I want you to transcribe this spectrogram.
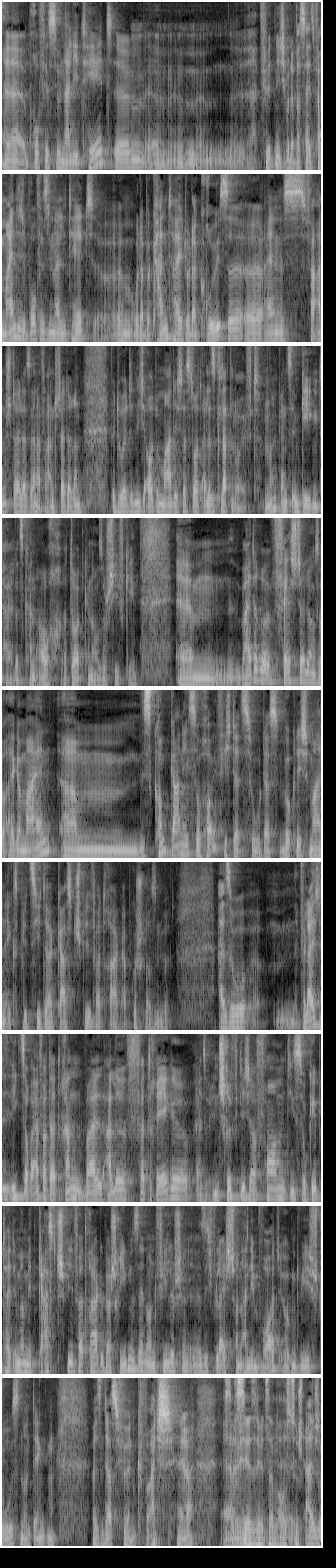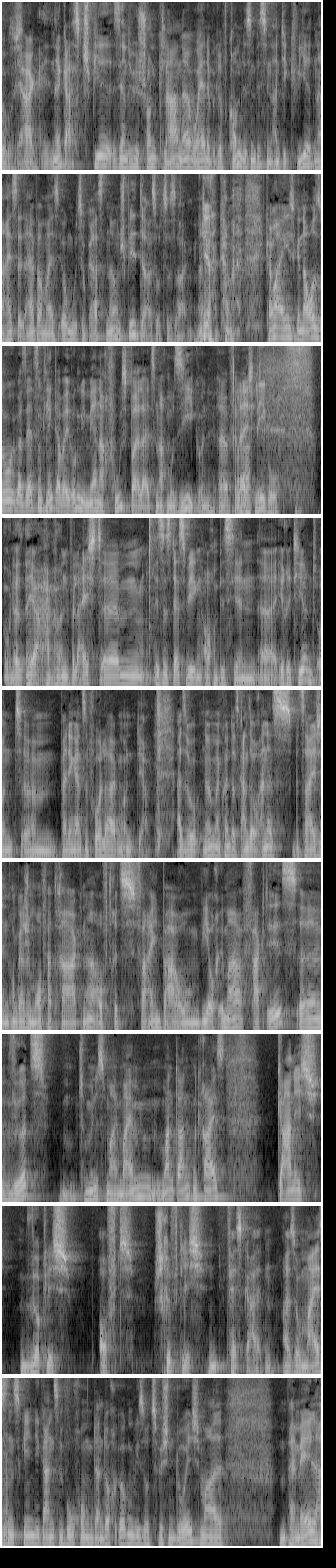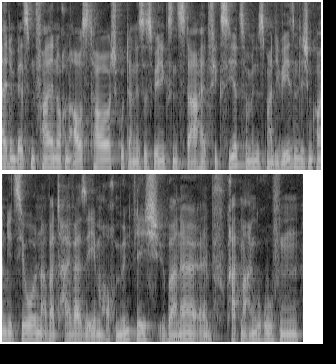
äh, Professionalität ähm, ähm, führt nicht, oder was heißt vermeintliche Professionalität ähm, oder Bekanntheit oder Größe äh, eines Veranstalters, einer Veranstalterin bedeutet nicht automatisch, dass dort alles glatt läuft. Ne? Ganz im Gegenteil, es kann auch dort genauso schief gehen. Ähm, weitere Feststellung so allgemein, ähm, es kommt gar nicht so häufig dazu, dass wirklich mal ein expliziter Gastspielvertrag abgeschlossen wird. Also Vielleicht liegt es auch einfach daran, weil alle Verträge, also in schriftlicher Form, die es so gibt, halt immer mit Gastspielvertrag überschrieben sind und viele sich vielleicht schon an dem Wort irgendwie stoßen und denken, was ist denn das für ein Quatsch? Ja, das ist äh, sehr seltsam auszusprechen. Also, ja, ne, Gastspiel ist ja natürlich schon klar, ne, woher der Begriff kommt, ist ein bisschen antiquiert, ne, heißt halt einfach, man ist irgendwo zu Gast ne, und spielt da sozusagen. Ne? Ja. Kann, man, kann man eigentlich genauso übersetzen, klingt aber irgendwie mehr nach Fußball als nach Musik und äh, vielleicht. Oder nach Lego. Oder, ja, und vielleicht ähm, ist es deswegen auch ein bisschen äh, irritierend und ähm, bei den ganzen Vorlagen und ja, also ne, man könnte das Ganze auch anders bezeichnen, Engagementvertrag, ne, Auftrittsvereinbarung, wie auch immer. Fakt ist, äh, wird zumindest mal in meinem Mandantenkreis gar nicht wirklich oft schriftlich festgehalten. Also meistens ja. gehen die ganzen Buchungen dann doch irgendwie so zwischendurch mal per Mail halt im besten Fall noch ein Austausch. Gut, dann ist es wenigstens da halt fixiert, zumindest mal die wesentlichen Konditionen, aber teilweise eben auch mündlich über, ne, äh, gerade mal angerufen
